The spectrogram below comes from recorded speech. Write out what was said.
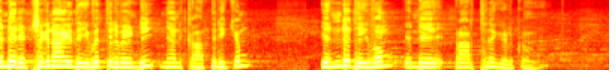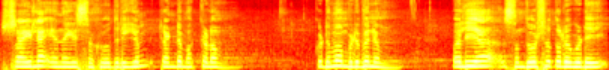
എന്റെ രക്ഷകനായ ദൈവത്തിന് വേണ്ടി ഞാൻ കാത്തിരിക്കും. എന്റെ ദൈവം എന്റെ പ്രാർത്ഥന കേൾക്കും. ശൈല എന്ന ഈ സഹോദരിയും രണ്ട് മക്കളും കുടുംബം മുഴുവനും വലിയ സന്തോഷത്തോടു കൂടി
